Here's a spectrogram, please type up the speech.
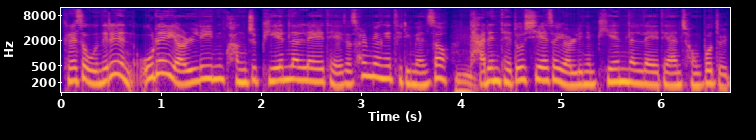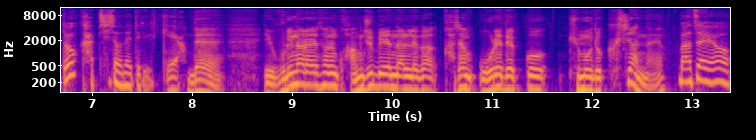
그래서 오늘은 올해 열린 광주 비엔날레에 대해서 설명해 드리면서 음. 다른 대도시에서 열리는 비엔날레에 대한 정보들도 같이 전해 드릴게요. 네. 이 우리나라에서는 광주 비엔날레가 가장 오래됐고 규모도 크지 않나요? 맞아요.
